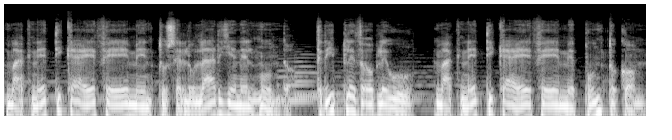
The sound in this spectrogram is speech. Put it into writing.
Magnética FM en tu celular y en el mundo. www.magnéticafm.com.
